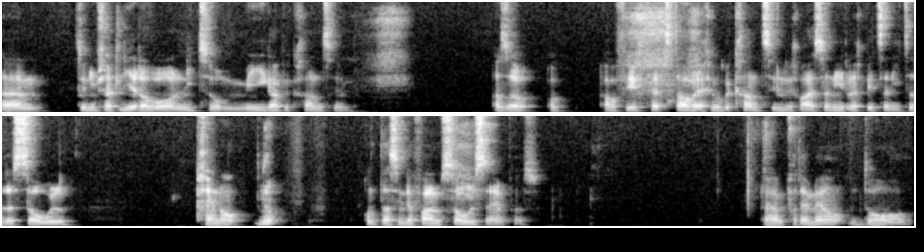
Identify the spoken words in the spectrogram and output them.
ähm, du nimmst halt Lieder, die nicht so mega bekannt sind. Also, ob- aber vielleicht hat es da welche, die bekannt sind, ich weiß ja nicht, weil ich bin jetzt ja nicht so der Soul-Kenner. Ja. Und das sind ja vor allem Soul-Samples. Ähm, von dem her, da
